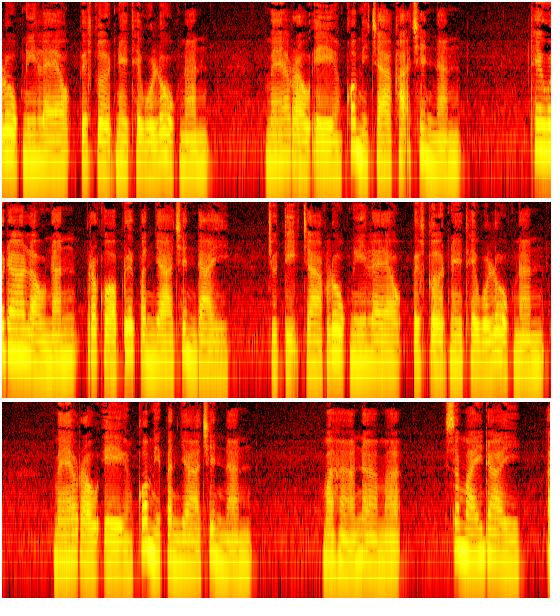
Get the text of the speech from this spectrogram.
โลกนี้แล้วไปเกิดในเทวโลกนั้น แม้เราเองก็มีจาคะเช่นนั้น เทวดาเหล่านั้นประกอบด้วยปัญญาเช่นใด จุติจากโลกนี้แล้วไปเกิดในเทวโลกนั้น แม้เราเองก็มีปัญญาเช่นนั้น มหานามะ สมัยใด อ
